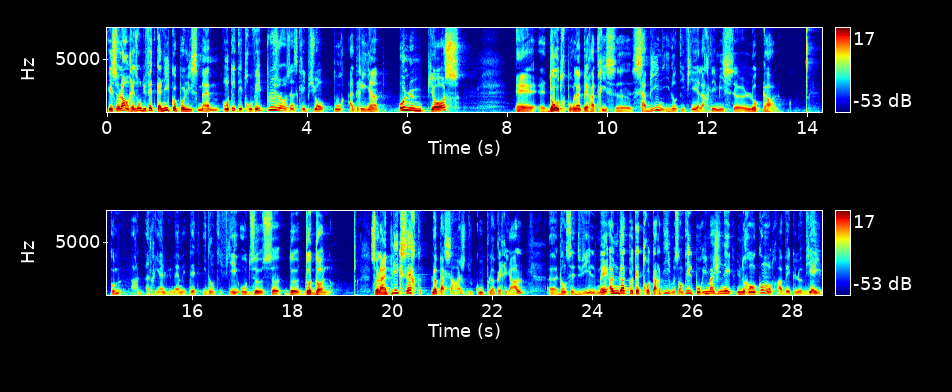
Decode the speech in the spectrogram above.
et cela en raison du fait qu'à Nicopolis même ont été trouvées plusieurs inscriptions pour Adrien Olympios et d'autres pour l'impératrice euh, Sabine, identifiée à l'Artémis euh, locale, comme Adrien lui-même était identifié au Zeus de Dodone. Cela implique certes le passage du couple impérial euh, dans cette ville, mais à une date peut-être trop tardive, me semble-t-il, pour imaginer une rencontre avec le vieil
